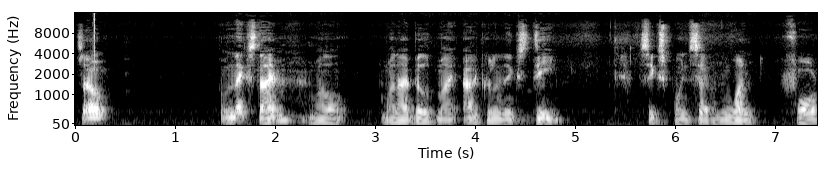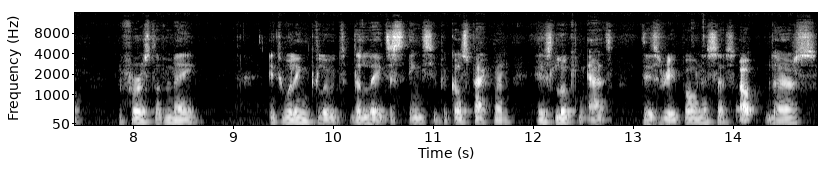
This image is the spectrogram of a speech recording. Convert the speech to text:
So next time, well, when I build my Arco Linux D 6.71 for the 1st of May, it will include the latest INXI because Pacman is looking at this repo and it says, oh, there's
